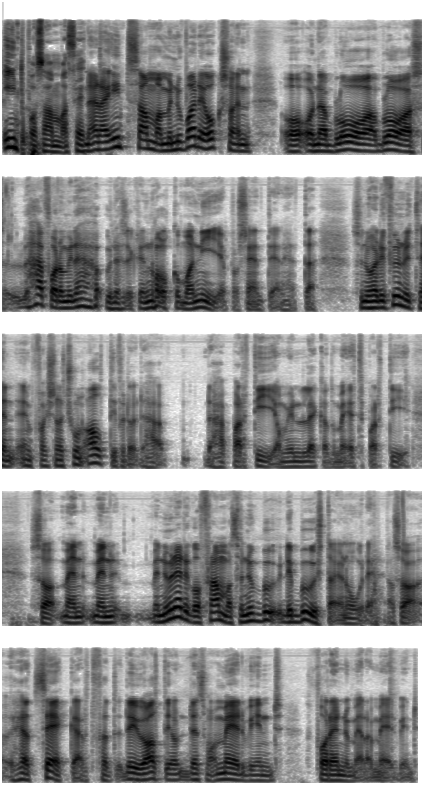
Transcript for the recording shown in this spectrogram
inte på samma sätt. Nej, nej, inte samma, men nu var det också en... Och, och när blåa, blåa... Här får de i den här undersökningen 0,9 procentenheter. Så nu har det funnits en, en fascination alltid för det här, det här partiet, om vi nu leker är ett parti. Så, men, men, men nu när det går framåt, så nu det boostar ju nog det. Alltså helt säkert, för det är ju alltid den som har medvind får ännu mera medvind.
